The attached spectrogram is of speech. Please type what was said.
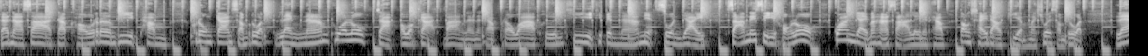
และนาซาครับเขาเริ่มที่ทำโครงการสำรวจแหล่งน้ำทั่วโลกจากอวกาศบ้างแล้วนะครับ เพราะว่าพื้นที่ที่เป็นน้ำเนี่ยส่วนใหญ่ 3 ใน 4 ของโลกกว้างใหญ่มหาศาลเลยนะครับ ต้องใช้ดาวเทียมมาช่วยสำรวจ และ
